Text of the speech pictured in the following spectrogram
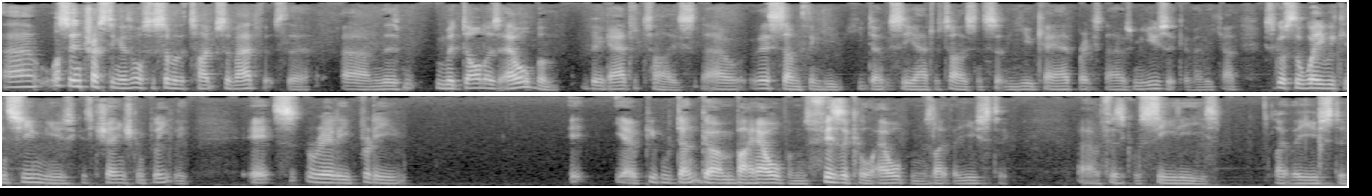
Uh, what's interesting is also some of the types of adverts there. Um, there's Madonna's album being advertised now. There's something you, you don't see advertised in certain UK ad breaks now as music of any kind. Because of course the way we consume music has changed completely. It's really pretty. It, you know, people don't go and buy albums, physical albums like they used to, uh, physical CDs like they used to.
